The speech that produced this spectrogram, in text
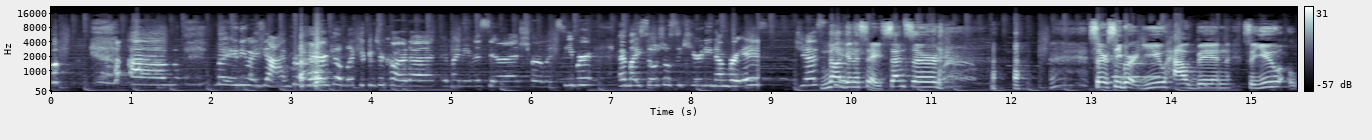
um, but anyways, yeah, I'm from America, living in Jakarta, and my name is Sarah Charlotte Seibert, and my social security number is just Not kidding. gonna say censored. Sarah Seibert, you have been so you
